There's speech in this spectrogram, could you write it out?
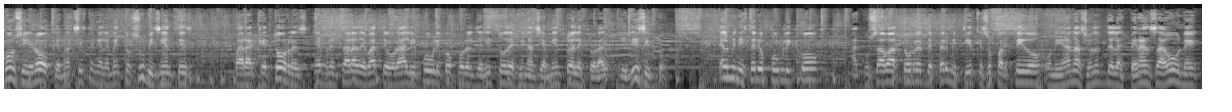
consideró que no existen elementos suficientes para que Torres enfrentara debate oral y público por el delito de financiamiento electoral ilícito. El Ministerio Público acusaba a Torres de permitir que su partido Unidad Nacional de la Esperanza UNE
